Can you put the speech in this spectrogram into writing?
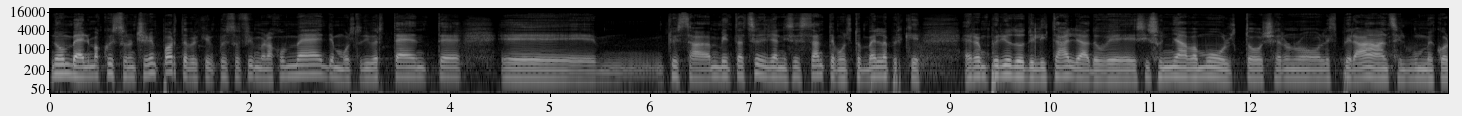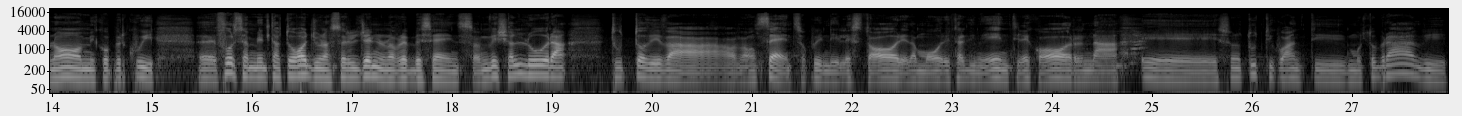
non bene, ma questo non ce ne importa perché questo film è una commedia, molto divertente, questa ambientazione degli anni 60 è molto bella perché era un periodo dell'Italia dove si sognava molto, c'erano le speranze, il boom economico, per cui eh, forse ambientato oggi una storia del genere non avrebbe senso, invece allora tutto aveva un senso, quindi le storie d'amore, i tradimenti, le corna, e sono tutti quanti molto bravi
